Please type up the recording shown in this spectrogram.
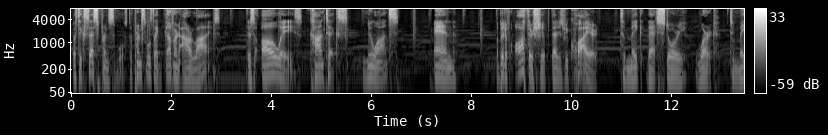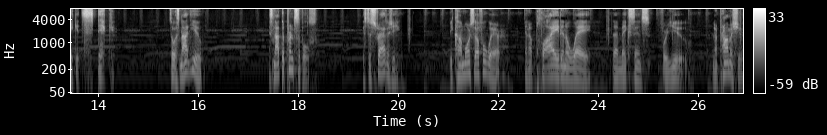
But success principles, the principles that govern our lives, there's always context, nuance, and a bit of authorship that is required to make that story work, to make it stick. So it's not you, it's not the principles, It's the strategy. Become more self aware and apply it in a way that makes sense for you. And I promise you,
